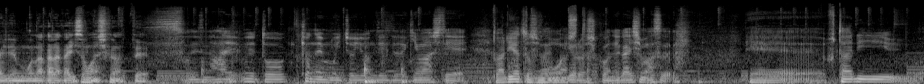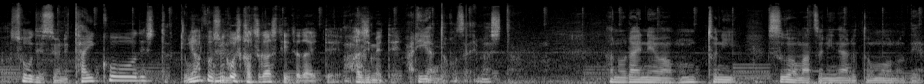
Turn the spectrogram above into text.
来年もなかなか忙しくなって。そうですね。はい。えっ、と去年も一応呼んでいただきましてありがとうございました。今年もよろしくお願いします。えー、二人はそうですよね。対抗でしたっけ？いやおおみこしみこし担がせていただいて初めて。ありがとうございましたあの来年は本当にすごいお祭りになると思うので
